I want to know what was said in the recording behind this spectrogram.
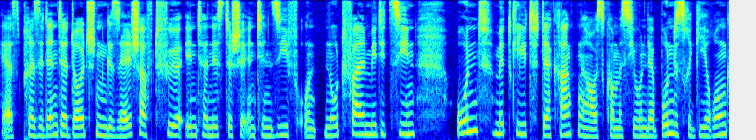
Er ist Präsident der Deutschen Gesellschaft für internistische Intensiv- und Notfallmedizin und Mitglied der Krankenhauskommission der Bundesregierung,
